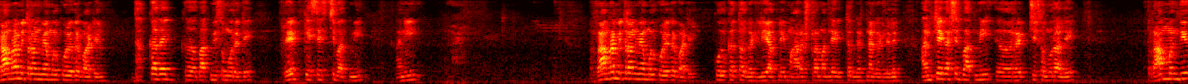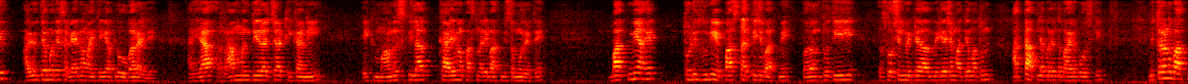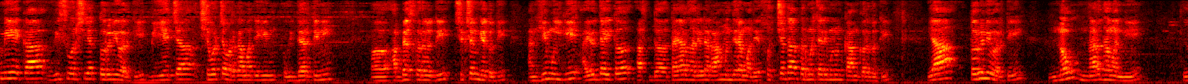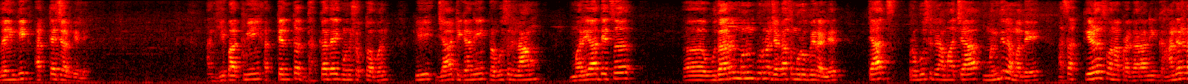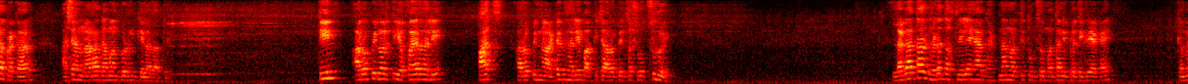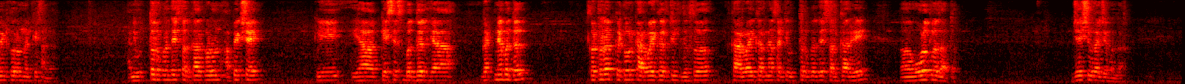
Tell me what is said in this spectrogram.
राम राम मित्रांनो मी अमोल कोळेकर पाटील. धक्कादायक बातमी समोर येते. रेप केसेसची बातमी. आणि राम राम मित्रांनो मी अमोल कोळेकर पाटील. कोलकाता घडली आपली महाराष्ट्रामधल्या इतर घटना घडलेल्या आणखी एक अशीच बातमी रेपची समोर आली. राम मंदिर अयोध्येमध्ये सगळ्यांना माहिती आहे की आपलं उभं राहिले. आणि ह्या राम मंदिराच्या ठिकाणी एक माणुसकीला काळीमा फासणारी बातमी समोर येते. बातमी आहे थोडी जुनी आहे पाच तारखेची बातमी. परंतु ती सोशल मीडिया मीडियाच्या माध्यमातून आता आपल्यापर्यंत बाहेर पोहोचली. मित्रांनो बातमी एका वीस वर्षीय तरुणीवरती. बी एच्या शेवटच्या वर्गामध्ये ही विद्यार्थिनी अभ्यास करत होती शिक्षण घेत होती. आणि ही मुलगी अयोध्या इथं अस- द- तयार झालेल्या राम मंदिरामध्ये स्वच्छता कर्मचारी म्हणून काम करत होती. या तरुणीवरती नऊ नरधमांनी लैंगिक अत्याचार केले. आणि ही बातमी अत्यंत धक्कादायक म्हणू शकतो आपण की ज्या ठिकाणी प्रभू श्रीराम मर्यादेचं उदाहरण म्हणून पूर्ण जगासमोर उभे राहिलेत त्याच प्रभू श्रीरामाच्या मंदिरामध्ये असा केळसवाना प्रकार आणि घाणेरडा प्रकार अशा नाराधामांकडून केला जातोय. तीन आरोपींवरती एफ आय आर झाले पाच आरोपींना अटक झाली बाकीच्या आरोपींचा शोध सुरू आहे. लगातार घडत असलेल्या ह्या घटनांवरती तुमचं मत आणि प्रतिक्रिया काय? कमेंट करून नक्की सांगा. आणि उत्तर प्रदेश सरकारकडून अपेक्षा आहे की ह्या केसेसबद्दल ह्या घटनेबद्दल कठोरात कठोर कारवाई करतील. जसं कारवाई करण्यासाठी उत्तर प्रदेश सरकार हे ओळखलं जातं. जय शिवराय जय मल्हार.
